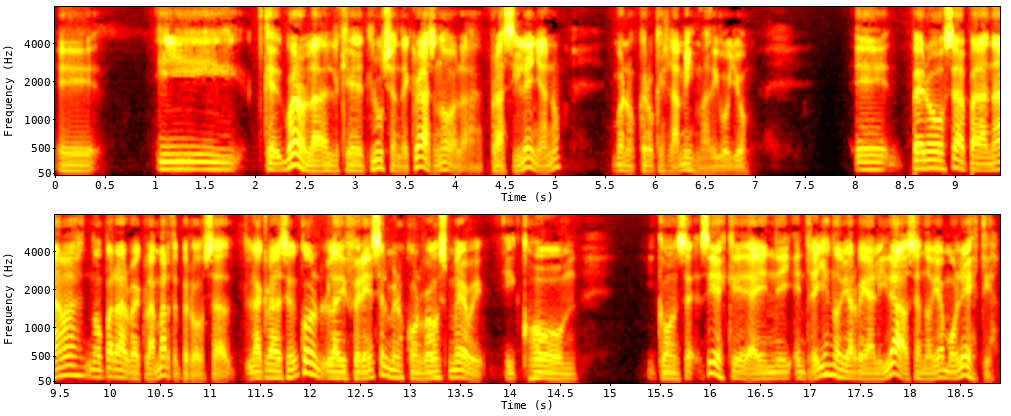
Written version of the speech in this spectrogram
Eh, y que, bueno, la, el que luchan de Crash, ¿no? La brasileña, ¿no? Bueno, creo que es la misma, digo yo. Eh, pero, o sea, para nada más, no para reclamarte, pero, o sea, la aclaración con la diferencia, al menos con Rosemary y con, y con, sí, es que entre ellas no había realidad, o sea, no había molestia.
